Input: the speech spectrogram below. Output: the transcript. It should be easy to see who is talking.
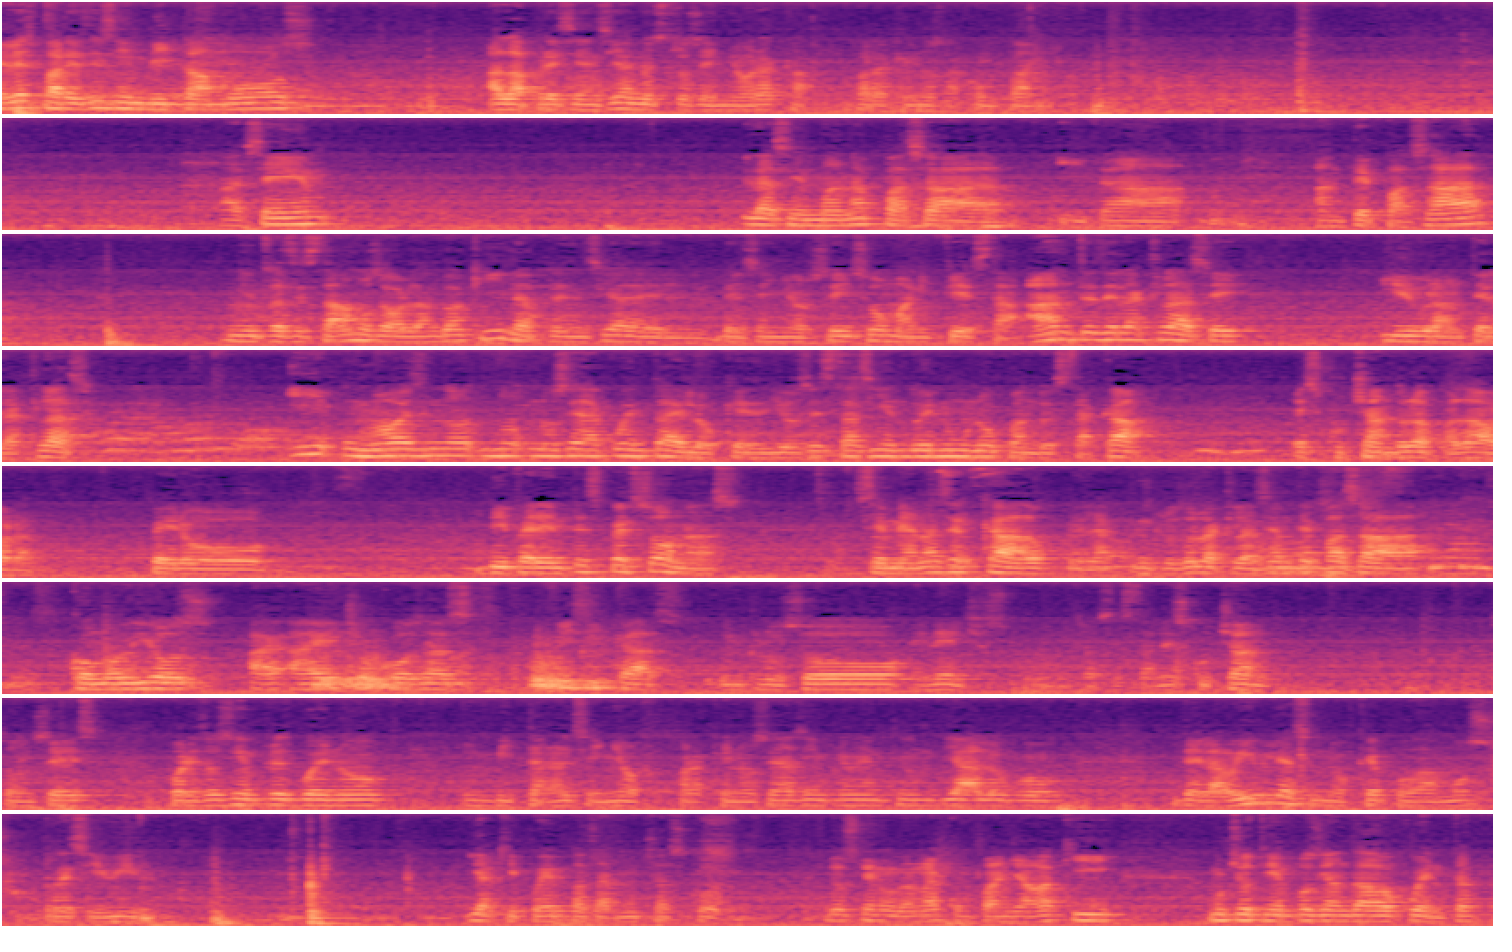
Speaker 1: ¿Qué les parece si invitamos a la presencia de nuestro Señor acá para que nos acompañe? Hace la semana pasada y la antepasada, mientras estábamos hablando aquí, la presencia del, del Señor se hizo manifiesta antes de la clase y durante la clase. Y uno a veces no, no- no se da cuenta de lo que Dios está haciendo en uno cuando está acá, escuchando la palabra. Pero diferentes personas se me han acercado, la- incluso la clase antepasada, cómo Dios ha, ha hecho cosas físicas, incluso en ellos, mientras están escuchando. Entonces, por eso siempre es bueno invitar al Señor, para que no sea simplemente un diálogo de la Biblia, sino que podamos recibir. Y aquí pueden pasar muchas cosas. Los que nos han acompañado aquí mucho tiempo se han dado cuenta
